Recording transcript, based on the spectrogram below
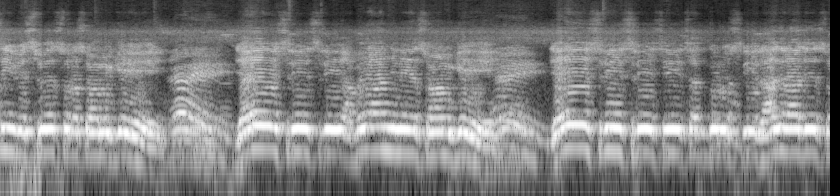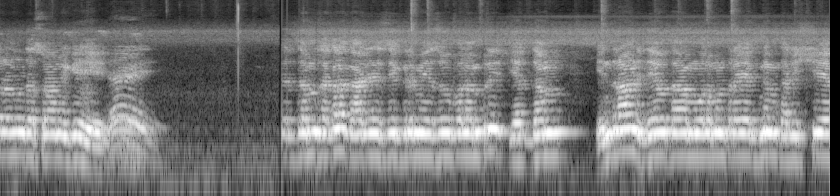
काशी विश्वेश्वर स्वामी की जय श्री श्री अभयांजनेय स्वामी की जय श्री श्री श्री सद्गुरु श्री राजराजेश्वरानंद स्वामी की सकल कार्य शीघ्रमेषु फलं प्रीत्यर्थम् इन्द्राणि देवता मूलमन्त्र यज्ञं करिष्ये।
